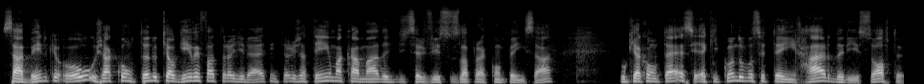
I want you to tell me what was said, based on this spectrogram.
sabendo que, ou já contando que alguém vai faturar direto, então ele já tem uma camada de serviços lá para compensar. O que acontece é que quando você tem hardware e software,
